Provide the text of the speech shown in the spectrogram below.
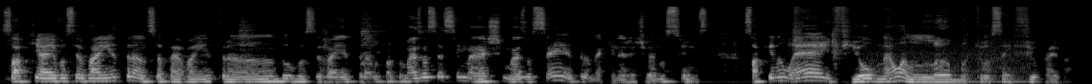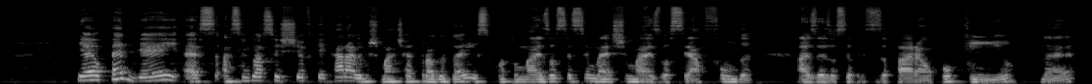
Só que aí você vai entrando, seu pé vai entrando, você vai entrando. Quanto mais você se mexe, mais você entra, né? Que nem a gente vê nos filmes. Só que não é enfiou, não é uma lama que você enfia o pé e vai. E aí eu peguei, essa, assim que eu assisti, eu fiquei, caralho, bicho, Marte retrógrado é isso. Quanto mais você se mexe, mais você afunda. Às vezes você precisa parar um pouquinho, né?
